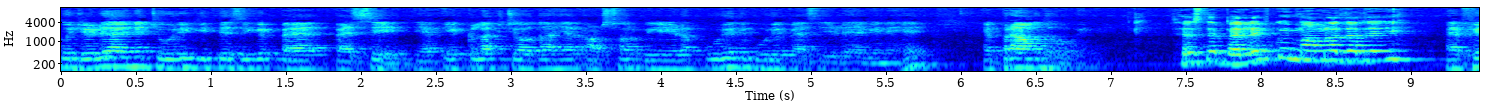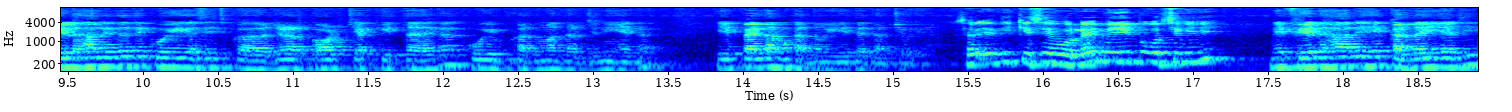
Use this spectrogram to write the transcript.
ਤੋ ਜਿਹੜਾ ਇਹਨੇ ਚੋਰੀ ਕੀਤੇ ਸੀਗੇ ਪੈਸੇ 114800 ਰੁਪਏ ਜਿਹੜਾ ਪੂਰੇ ਦੇ ਪੂਰੇ ਪੈਸੇ ਜਿਹੜੇ ਹੈਗੇ ਨੇ ਇਹ ਇਹ ਬਰਾਮਦ ਹੋ ਗਏ ਨੇ। ਸਰ ਇਸ ਤੇ ਪਹਿਲੇ ਵੀ ਕੋਈ ਮਾਮਲਾ ਦਰਜ ਹੈ ਜੀ? ਇਹ ਫਿਲਹਾਲ ਇਹਦੇ ਤੇ ਕੋਈ ਅਸੀਂ ਜਿਹੜਾ ਰਿਕਾਰਡ ਚੈੱਕ ਕੀਤਾ ਹੈਗਾ ਕੋਈ ਮੁਕੱਦਮਾ ਦਰਜ ਨਹੀਂ ਹੈਗਾ। ਇਹ ਪਹਿਲਾ ਮੁਕੱਦਮਾ ਹੀ ਇਹ ਤੇ ਦਰਜ ਹੋਇਆ। ਸਰ ਇਹਦੀ ਕਿਸੇ ਹੋਰ ਹੀ ਮਿਲੀ ਭੁਗਤ ਸੀਗੀ ਜੀ? ਨਹੀਂ ਫਿਲਹਾਲ ਇਹ ਇਕੱਲਾ ਹੀ ਹੈ ਜੀ।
